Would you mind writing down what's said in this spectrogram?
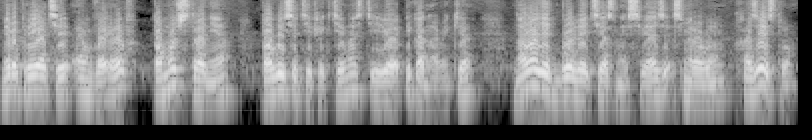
мероприятий МВФ – помочь стране повысить эффективность ее экономики, наладить более тесные связи с мировым хозяйством.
